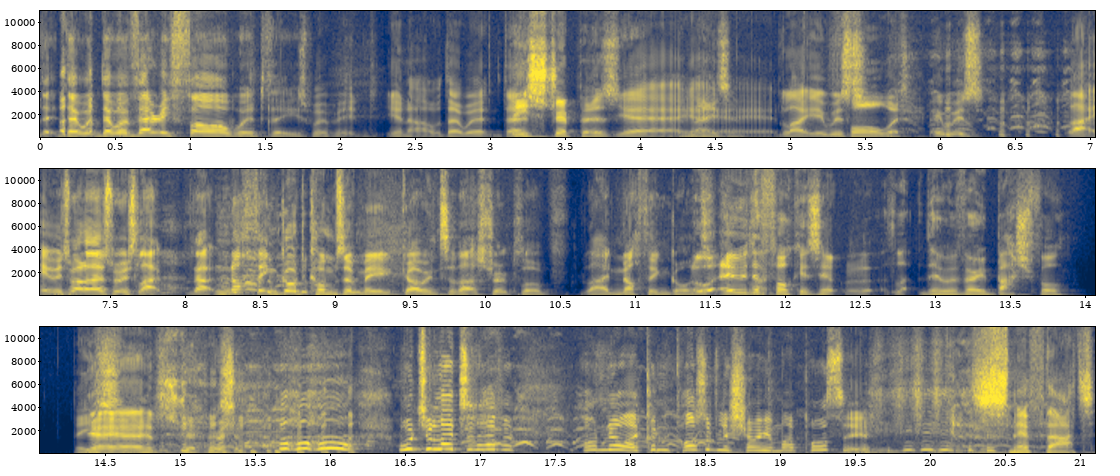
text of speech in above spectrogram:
they, they were, they were very forward. These women, you know, they were they- These strippers, Yeah, yeah, amazing. yeah, yeah. Like it was Forward. It was like it was one of those where it's like no- nothing good comes of me going to that strip club. Like nothing good. Who, who the Like, fuck is it? They were very bashful. These Yeah, yeah. strippers. oh, would you like to have a? Oh no, I couldn't possibly show you my pussy. Sniff that.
